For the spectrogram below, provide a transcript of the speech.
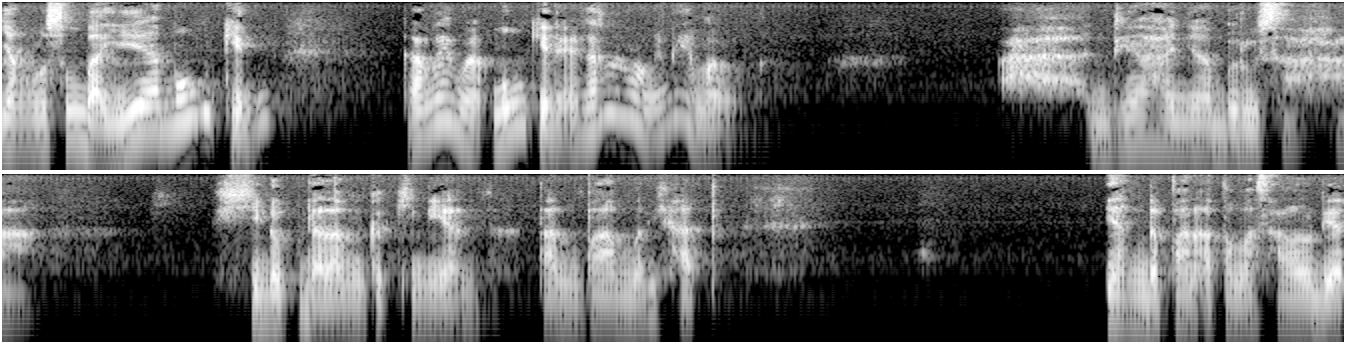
yang lo sembah ya mungkin. Karena emang mungkin ya karena orang ini emang dia hanya berusaha hidup dalam kekinian tanpa melihat yang depan atau masa lalu. Dia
